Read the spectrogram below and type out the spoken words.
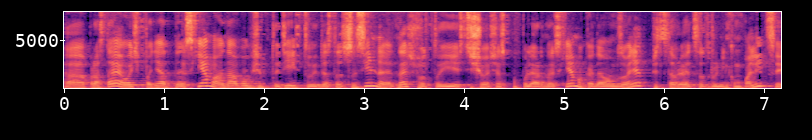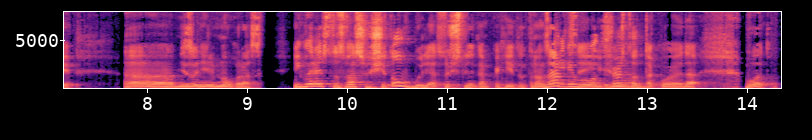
а, простая, очень понятная схема, она, в общем-то, действует достаточно сильно. Знаешь, вот есть еще сейчас популярная схема, когда вам звонят, представляют сотрудникам полиции, э, мне звонили много раз, и говорят, что с ваших счетов были осуществлены там какие-то транзакции, Переводы, еще да. что-то такое, да. Вот.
